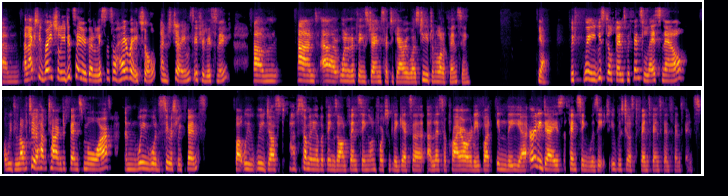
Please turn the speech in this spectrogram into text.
um, and actually, Rachel, you did say you're going to listen. So, hey, Rachel and James, if you're listening. Um, and uh, one of the things James said to Gary was, gee, you've done a lot of fencing. Yeah, we, we, we still fence. We fence less now We'd love to have time to fence more, and we would seriously fence. But we, we just have so many other things on. Fencing, unfortunately, gets a, a lesser priority. But in the uh, early days, fencing was it. It was just fence, fence, fence, fence, fence.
